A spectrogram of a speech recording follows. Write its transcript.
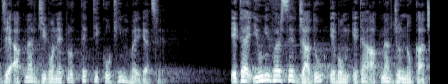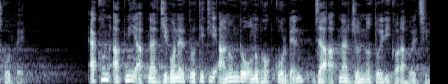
যে আপনার জীবনে প্রত্যেকটি কঠিন হয়ে গেছে। এটা ইউনিভার্সের জাদু এবং এটা আপনার জন্য কাজ করবে। এখন আপনি আপনার জীবনের প্রতিটি আনন্দ অনুভব করবেন যা আপনার জন্য তৈরি করা হয়েছিল।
